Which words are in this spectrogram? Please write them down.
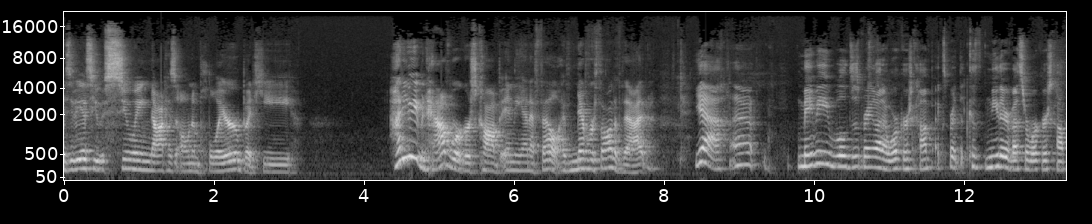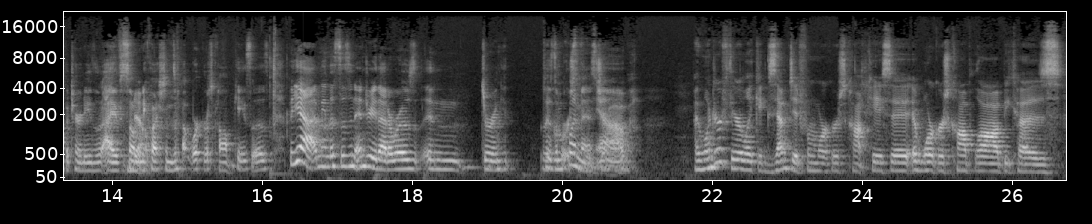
Is it because he was suing not his own employer, but he. How do you even have workers' comp in the NFL? I've never thought of that. Yeah, uh, maybe we'll just bring on a workers' comp expert because neither of us are workers' comp attorneys. and I have so many questions about workers' comp cases. But yeah, I mean, this is an injury that arose in during his of employment. his yeah. job. I wonder if they're like exempted from workers' comp cases, uh, workers' comp law because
